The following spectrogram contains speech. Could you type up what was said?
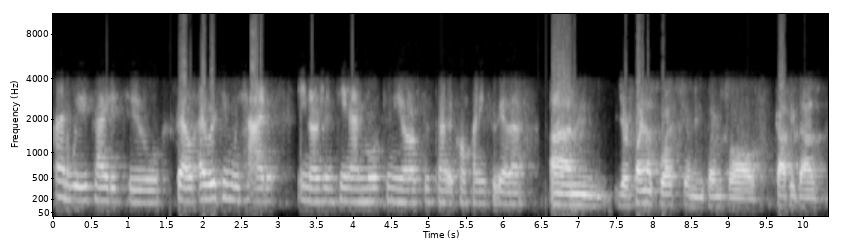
and we decided to sell everything we had in Argentina and move to New York to start a company together. And your final question in terms of capital.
